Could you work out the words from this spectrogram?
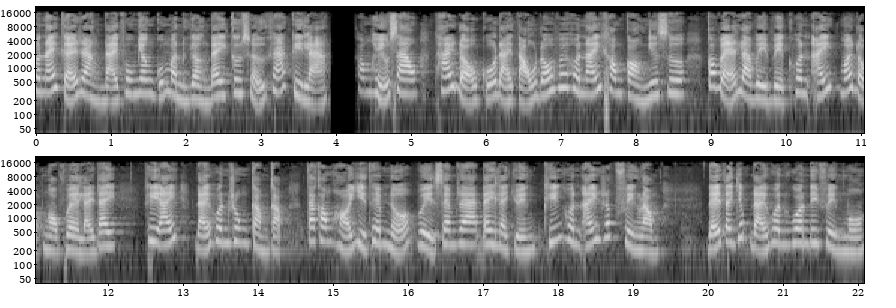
Huynh ấy kể rằng đại phu nhân của mình gần đây cư xử khá kỳ lạ. Không hiểu sao, thái độ của đại tẩu đối với huynh ấy không còn như xưa, có vẻ là vì việc huynh ấy mới đột ngột về lại đây. Khi ấy, đại huynh rung cầm cập, ta không hỏi gì thêm nữa vì xem ra đây là chuyện khiến huynh ấy rất phiền lòng. Để ta giúp đại huynh quên đi phiền muộn,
